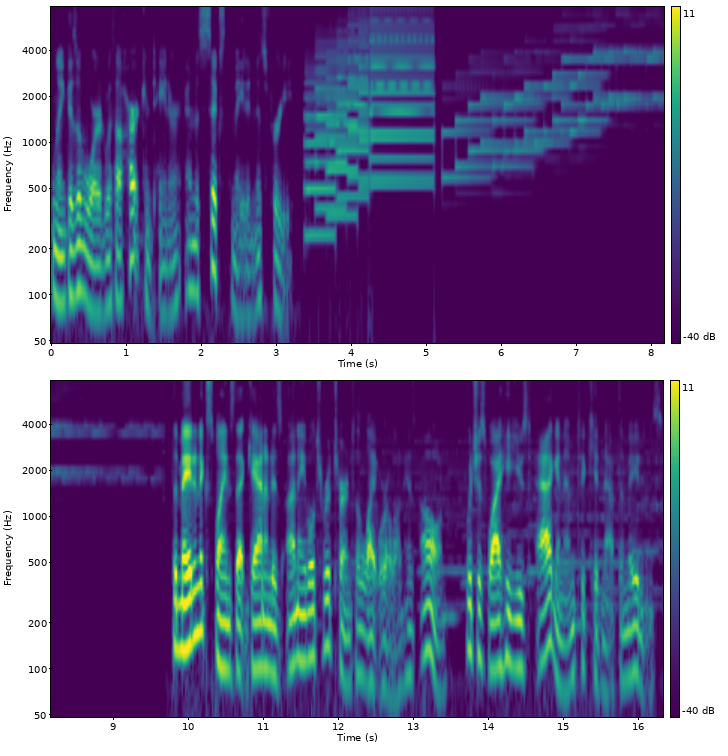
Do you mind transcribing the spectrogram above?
Link is awarded with a heart container and the sixth maiden is free. The maiden explains that Ganon is unable to return to the Light World on his own, which is why he used Aghanim to kidnap the maidens.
